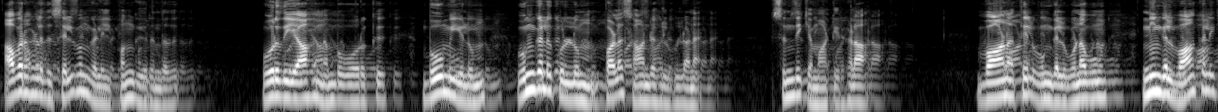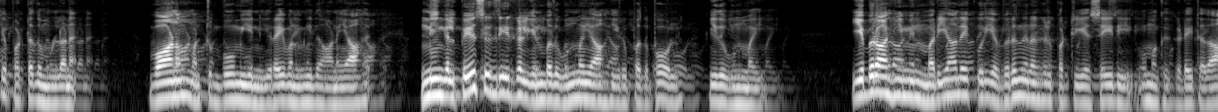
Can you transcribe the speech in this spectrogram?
அவர்களது செல்வங்களில் பங்கு இருந்தது. உறுதியாக நம்புவோருக்கு பூமியிலும் உங்களுக்குள்ளும் பல சான்றுகள் உள்ளன. சிந்திக்க மாட்டீர்களா? வானத்தில் உங்கள் உணவும் நீங்கள் வாக்களிக்கப்பட்டதும் உள்ளன. வானம் மற்றும் பூமியின் இறைவன் மீது ஆணையாக நீங்கள் பேசுகிறீர்கள் என்பது உண்மையாக இருப்பது போல் இது உண்மை. இப்ராஹிமின் மரியாதைக்குரிய விருந்தினர்கள் பற்றிய செய்தி உமக்கு கிடைத்ததா?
